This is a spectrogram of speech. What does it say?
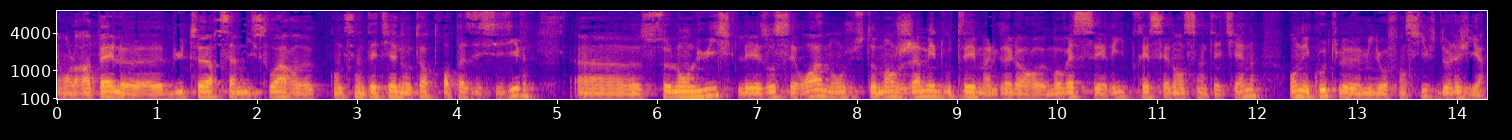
on le rappelle, euh, buteur samedi soir contre Saint-Etienne, auteur de trois passes décisives. Selon lui, les Auxerrois n'ont justement jamais douté malgré leur mauvaise série précédant Saint-Etienne. On écoute le milieu offensif de la GIA.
